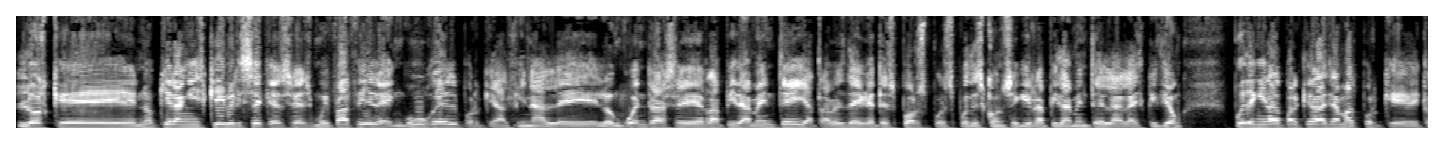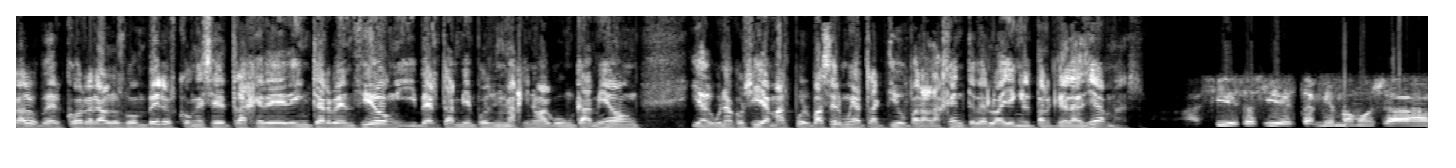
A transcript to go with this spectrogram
Los que no quieran inscribirse, que es, muy fácil, en Google, porque al final eh, lo encuentras eh, rápidamente y a través de Get Sports pues puedes conseguir rápidamente la, la, inscripción. Pueden ir al Parque de las Llamas porque, claro, ver correr a los bomberos con ese traje de, de, intervención y ver también, pues me imagino, algún camión y alguna cosilla más, pues va a ser muy atractivo para la gente verlo ahí en el Parque de las Llamas. Así es, así es. También vamos a,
